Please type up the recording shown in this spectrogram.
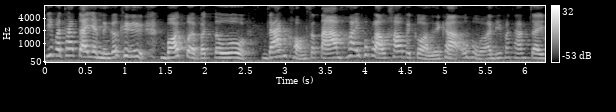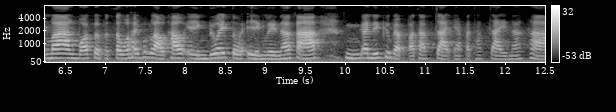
ที่ประทับใจอย่างหนึ่งก็คือบอสเปิดประตูด้านของสตาฟให้พวกเราเข้าไปก่อนเลยค่ะ โอ้โห อันนี้ประทับใจมาก บอสเปิดประตูให้พวกเราเข้าเองด้วยตัวเองเลยนะคะ อันนี้คือแบบประทับใจแอบประทับใจนะคะ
